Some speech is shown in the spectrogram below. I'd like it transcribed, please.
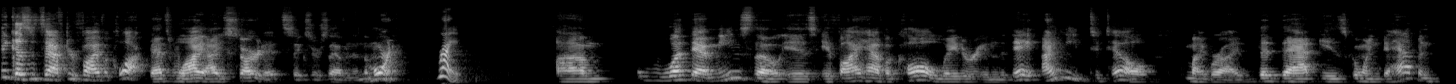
because it's after five o'clock. That's why I start at six or seven in the morning. Right. Um, what that means, though, is if I have a call later in the day, I need to tell my bride that that is going to happen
